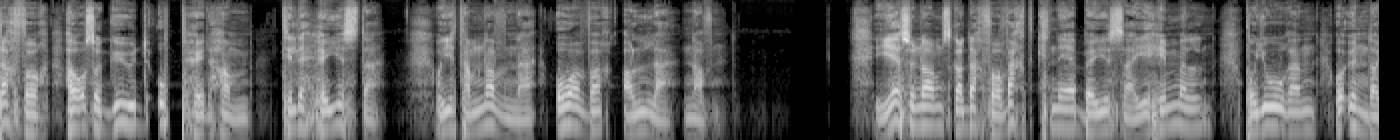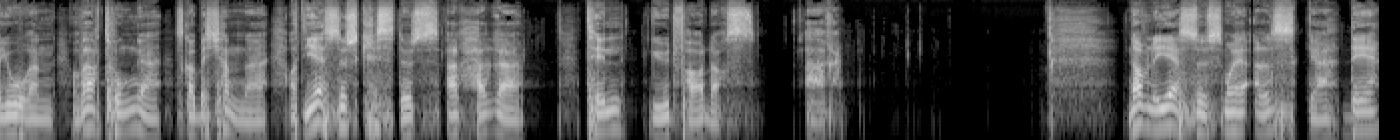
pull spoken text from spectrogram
Derfor har også Gud opphøyd ham til det høyeste og gitt ham navnet over alle navn. I Jesu navn skal derfor hvert kne bøye seg i himmelen, på jorden og under jorden, og hver tunge skal bekjenne at Jesus Kristus er Herre, til Gud Faders ære. Navnet Jesus må jeg elske, det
